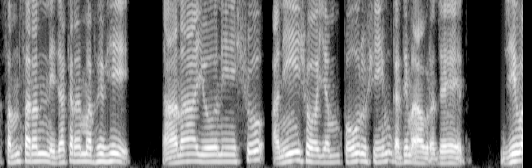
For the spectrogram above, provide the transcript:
ಸಂಸರನ್ ನಿಜಕರ್ಮಭಿಹಿ ನಾನಾ ಯೋನೀಶು ಅನೀಶೋಯಂ ಪೌರುಷೀಂ ಗತಿಮಾವ್ರಜೇತ್ ಜೀವ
